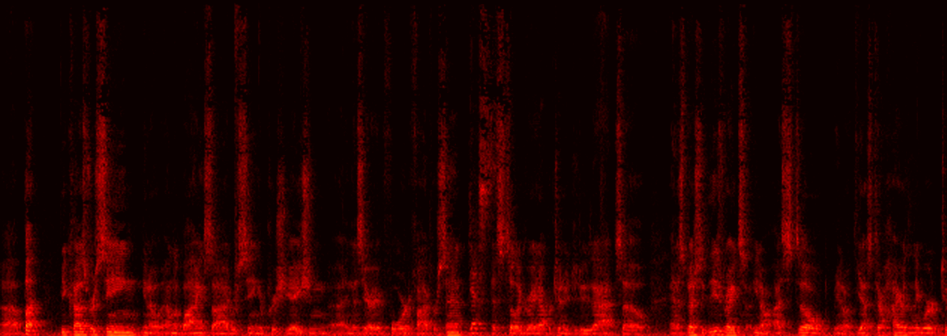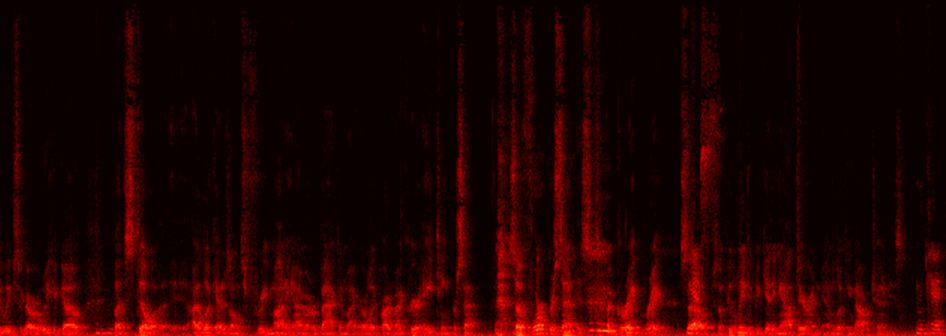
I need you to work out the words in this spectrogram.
Uh, but because we're seeing, you know, on the buying side, we're seeing appreciation uh, in this area at four to five percent. Yes. It's still a great opportunity to do that. So, and especially these rates, you know, I still, you know, yes, they're higher than they were two weeks ago or a week ago, Mm-hmm. but still, I look at it as almost free money. I remember back in my early part of my career, eighteen percent. So four percent is a great rate. So, Yes. so people need to be getting out there and, and looking at opportunities. Okay.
